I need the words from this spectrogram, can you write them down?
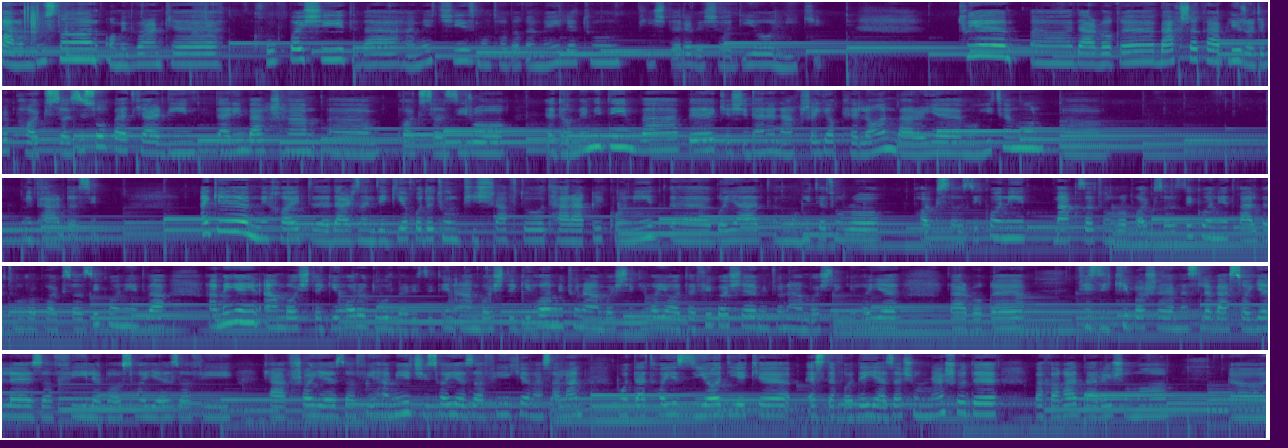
سلام دوستان امیدوارم که خوب باشید و همه چیز مطابق میلتون پیش بره به شادی و نیکی. توی در واقع بخش قبلی راجع به پاکسازی صحبت کردیم. در این بخش هم پاکسازی رو ادامه میدیم و به کشیدن نقشه یا پلان برای محیطمون اگه می‌خواید در زندگی خودتون پیشرفت و ترقی کنید باید محیطتون رو پاکسازی کنید مغزتون رو پاکسازی کنید قلبتون رو پاکسازی کنید و همه این انباشتگی ها رو دور بریزید. این انباشتگی ها می‌تونه انباشتگی های عاطفی باشه می‌تونه انباشتگی های در واقع فیزیکی باشه مثل وسایل اضافی لباس های اضافی کفش های اضافی همه چیزهای اضافی که مثلا مدت های زیادیه که استفاده ای ازشون نشده و فقط برای شما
